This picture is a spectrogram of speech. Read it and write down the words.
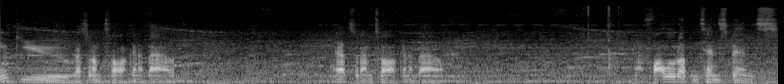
Thank you. That's what I'm talking about. That's what I'm talking about. Now followed up in 10 spins.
